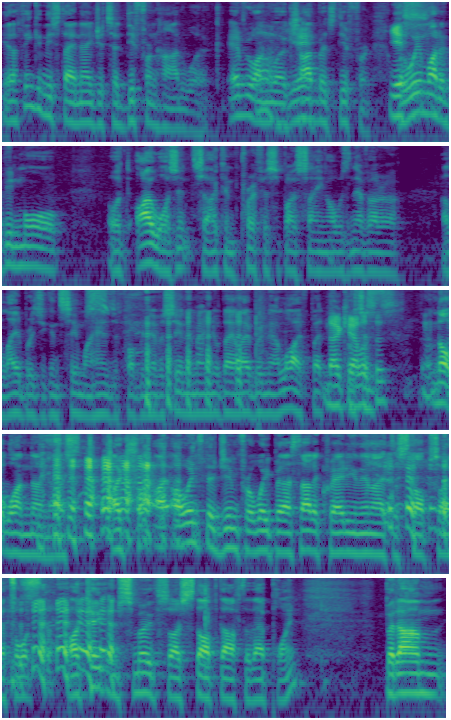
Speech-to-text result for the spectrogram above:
you know, I think in this day and age it's a different hard work. Everyone Oh, works yeah. hard, but it's different. Yes. But we might have been more, or I wasn't. So I can preface it by saying I was never a, a labourer. As you can see, my hands have probably never seen a manual day labour in their life. But No calluses. Not one, no, no. I, I, try, I, I went to the gym for a week, but I started creating and then I had to stop. So I thought I'll keep them smooth, so I stopped after that point. But um,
